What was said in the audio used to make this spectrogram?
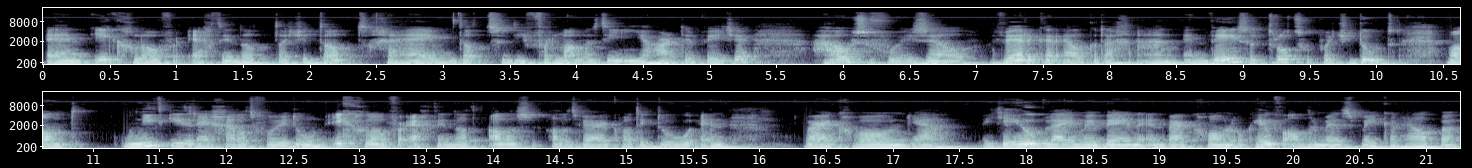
En ik geloof er echt in dat, dat je dat geheim, dat die verlangens die je in je hart hebt, weet je, hou ze voor jezelf. Werk er elke dag aan en wees er trots op wat je doet. Want niet iedereen gaat dat voor je doen. Ik geloof er echt in dat alles, al het werk wat ik doe en waar ik gewoon ja, weet je, heel blij mee ben en waar ik gewoon ook heel veel andere mensen mee kan helpen.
